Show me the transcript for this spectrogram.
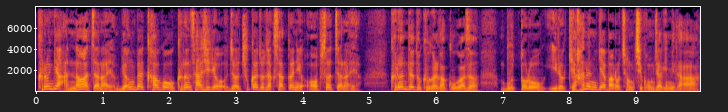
그런 게 안 나왔잖아요. 명백하고 그런 사실이 저 주가 조작 사건이 없었잖아요. 그런데도 그걸 갖고 가서 묻도록 이렇게 하는 게 바로 정치 공작입니다.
